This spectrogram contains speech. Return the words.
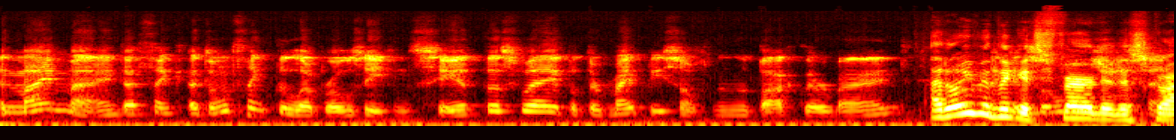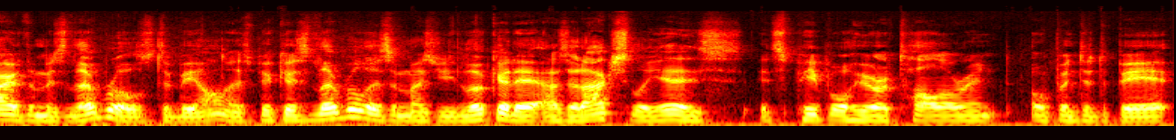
in my mind, I think I don't think the liberals even see it this way, but there might be something in the back of their mind. I don't even Like, think it's it's fair to describe them as liberals, to be honest, because liberalism, as you look at it, as it actually is, it's people who are tolerant, open to debate.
